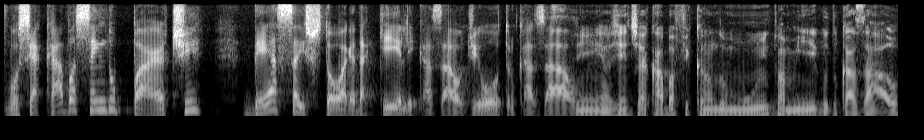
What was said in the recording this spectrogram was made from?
você acaba sendo parte dessa história daquele casal, de outro casal. Sim, a gente acaba ficando muito amigo do casal,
